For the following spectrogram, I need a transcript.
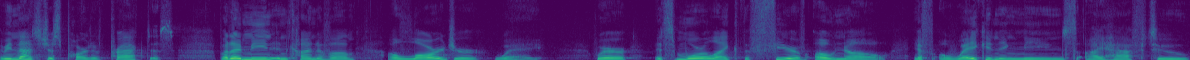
I mean, that's just part of practice. But I mean, in kind of a, a larger way, where it's more like the fear of, oh no, if awakening means I have to,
